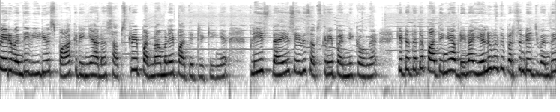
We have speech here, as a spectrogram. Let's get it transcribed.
பேர் வந்து வீடியோஸ் பார்க்குறீங்க ஆனால் சப்ஸ்கிரைப் பண்ணாமலே பார்த்துட்ருக்கீங்க. ப்ளீஸ் தயவுசெய்து சப்ஸ்கிரைப் பண்ணிக்கோங்க. கிட்டத்தட்ட பார்த்தீங்க அப்படின்னா எழுபது பர்சன்டேஜ் வந்து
